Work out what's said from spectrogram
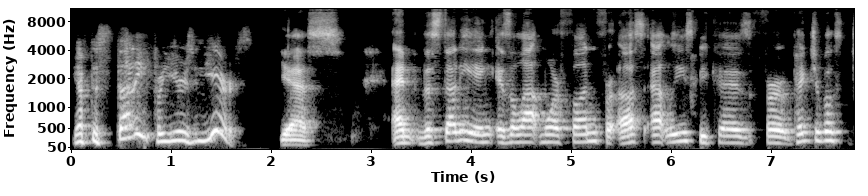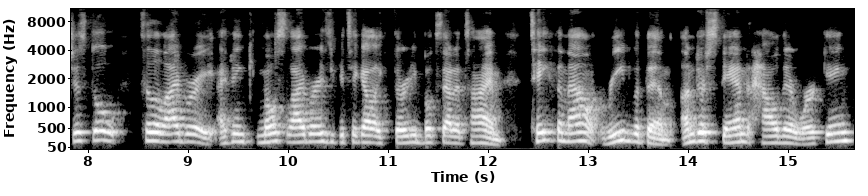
You have to study for years and years. Yes. And the studying is a lot more fun for us, at least, because for picture books, just go to the library. I think most libraries, you could take out like 30 books at a time. Take them out, read with them, understand how they're working,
